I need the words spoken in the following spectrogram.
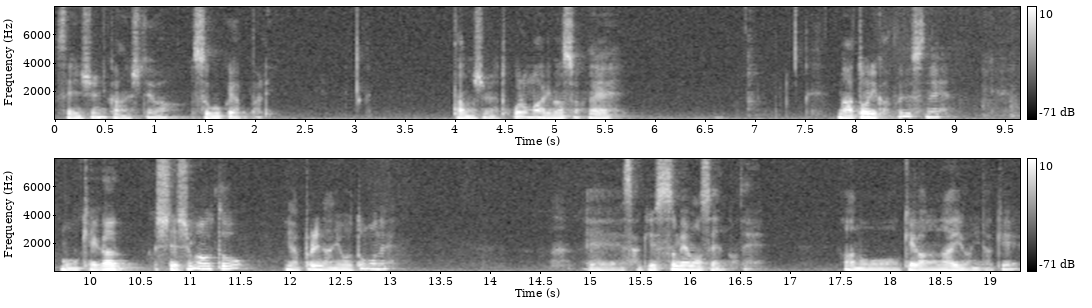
選手に関してはすごくやっぱり楽しみなところもありますよね。まあとにかくですねもう怪我してしまうとやっぱり何事もね、えー、先進めませんのであの怪我のないようにだけ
